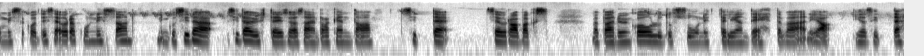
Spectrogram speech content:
omissa kotiseurakunnissaan. Niin kuin sitä, sitä yhteisöä sain rakentaa. Sitten seuraavaksi mä päädyin koulutussuunnittelijan tehtävään ja, ja sitten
